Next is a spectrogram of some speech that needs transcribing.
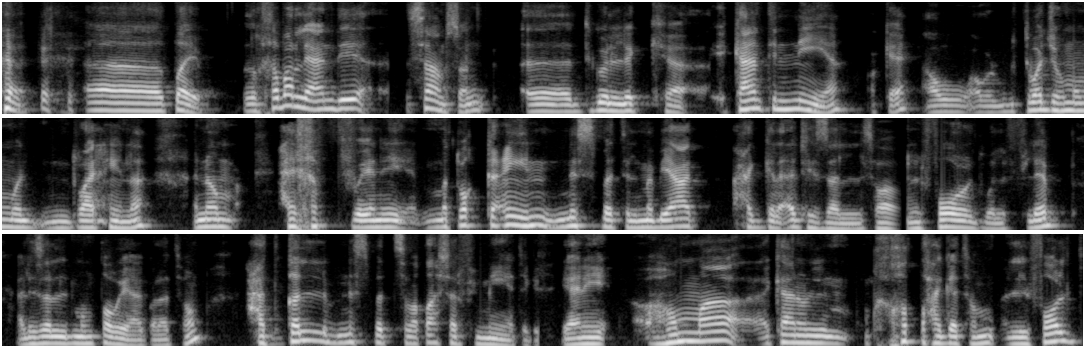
آه طيب. الخبر اللي عندي سامسونج آه تقول لك آه، كانت النية okay أو أو التوجه هم رايحين له إنهم حيخف يعني متوقعين نسبة المبيعات حق الأجهزة ال- سواء ال fold وال flip الأجهزة المنطوية على قولتهم حتقل بنسبة 17% تقريبا. يعني هم كانوا الخطه حقتهم ال Fold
